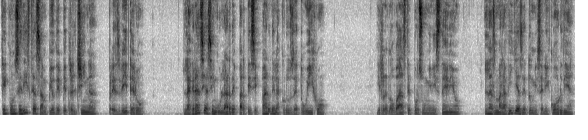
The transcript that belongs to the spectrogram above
que concediste a San Pío de Pietrelcina, presbítero, la gracia singular de participar de la cruz de tu Hijo, y renovaste por su ministerio las maravillas de tu misericordia,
